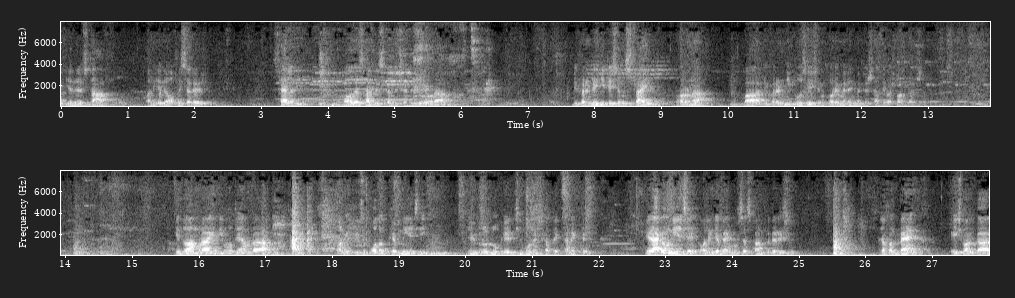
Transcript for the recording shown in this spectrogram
নিজেদের স্টাফ বা নিজেদের অফিসারের স্যালারি বা ওদের সার্ভিস কন্ডিশন নিয়ে ওরা ডিফারেন্ট এজিটেশন স্ট্রাইক ধরনা বা ডিফারেন্ট নিগোসিয়েশন করে ম্যানেজমেন্টের সাথে বা সরকারের সাথে। কিন্তু আমরা ইতিমধ্যে আমরা অনেক কিছু পদক্ষেপ নিয়েছি যেগুলো লোকের জীবনের সাথে কানেক্টেড এর আগেও নিয়েছে all India bank officers confederation যখন ব্যাংক এই সরকার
